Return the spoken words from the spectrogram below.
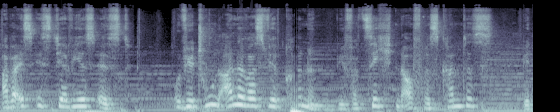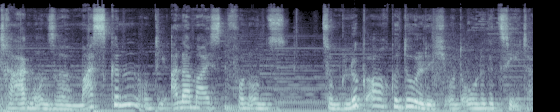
Aber es ist ja wie es ist. Und wir tun alle, was wir können. Wir verzichten auf Riskantes. Wir tragen unsere Masken und die allermeisten von uns zum Glück auch geduldig und ohne Gezeter.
